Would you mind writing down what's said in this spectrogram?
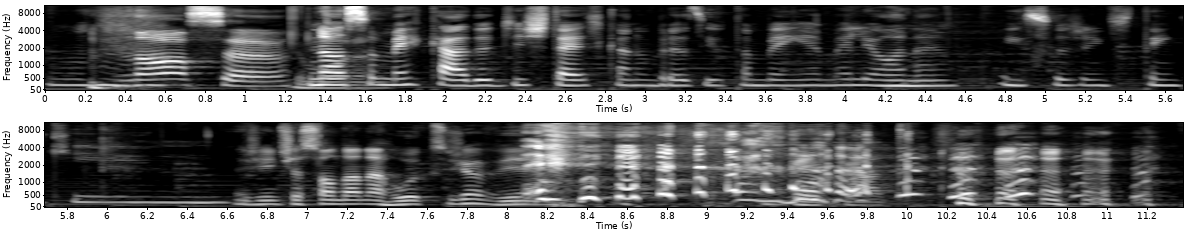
Nossa. Demora, Nosso né? mercado de estética no Brasil também é melhor, né? Isso a gente tem que. A gente é só andar na rua que você já vê. Né? Pecado.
